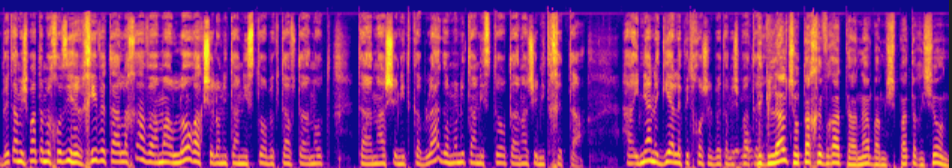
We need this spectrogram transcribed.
בית המשפט המחוזי הרחיב את ההלכה ואמר לא רק שלא ניתן לסתור בכתב טענות טענה שנתקבלה, גם לא ניתן לסתור טענה שנדחתה. העניין הגיע לפתחו של בית המשפט. בגלל שאותה חברה טענה במשפט הראשון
